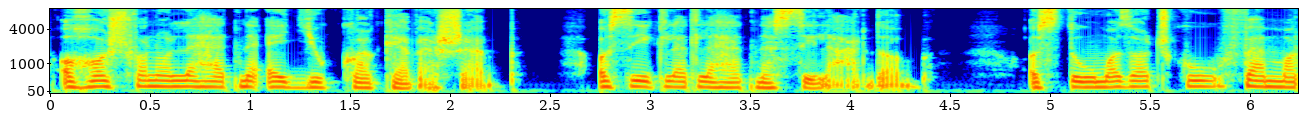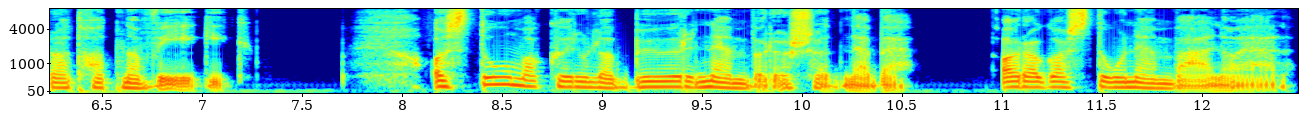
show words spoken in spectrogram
A hasfalon lehetne egy lyukkal kevesebb. A széklet lehetne szilárdabb. A stómazacskó fennmaradhatna végig. A stóma körül a bőr nem vörösödne be. A ragasztó nem válna el.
